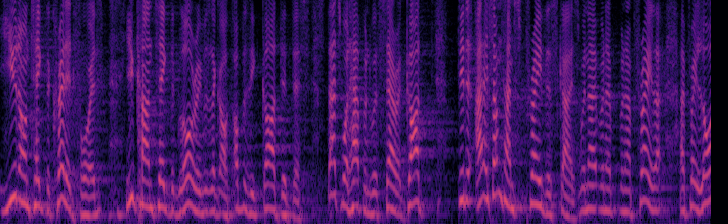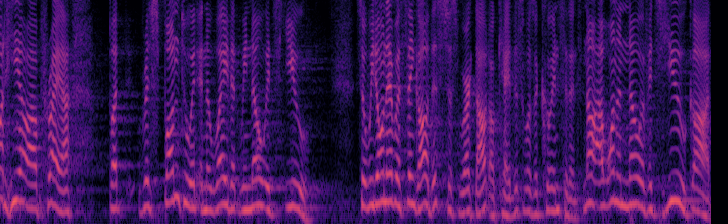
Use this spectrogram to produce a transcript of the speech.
you don't take the credit for it. You can't take the glory. It was like, oh, obviously God did this. That's what happened with Sarah. God did. I sometimes pray this, guys. When I, when I, when I pray, I pray, Lord, hear our prayer, but respond to it in a way that we know it's you. So we don't ever think, oh, this just worked out okay, this was a coincidence. No, I want to know if it's you, God.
